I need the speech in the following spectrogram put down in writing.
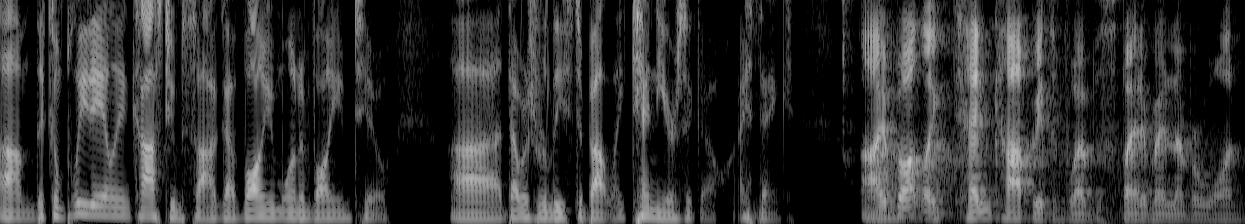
Um, the complete Alien costume saga, volume one and volume two. Uh, that was released about like ten years ago, I think. I bought like 10 copies of Web of Spider Man number one.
